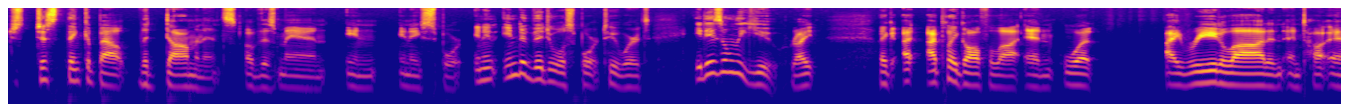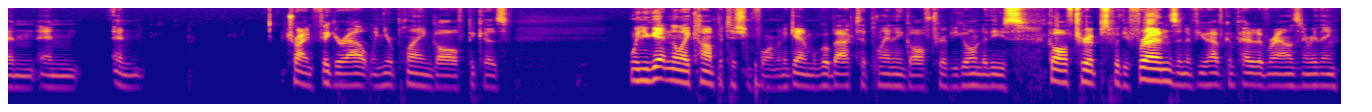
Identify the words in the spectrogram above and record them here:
just just think about the dominance of this man in in a sport. In an individual sport too where it's it is only you, right? Like I, I play golf a lot and what I read a lot and and and and and try and figure out when you're playing golf because when you get into like competition form, and again, we'll go back to planning a golf trip. You go into these golf trips with your friends, and if you have competitive rounds and everything,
